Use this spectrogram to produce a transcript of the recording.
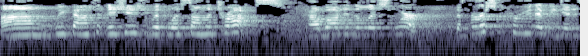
Um, we found some issues with lifts on the trucks. How well did the lifts work? The first crew that we did a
